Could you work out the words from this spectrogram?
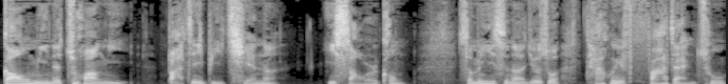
高明的创意，把这笔钱呢一扫而空。什么意思呢？就是说他会发展出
